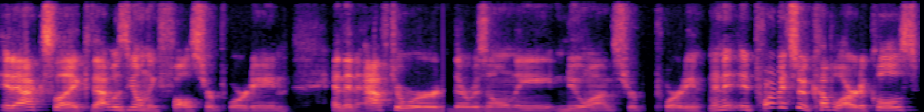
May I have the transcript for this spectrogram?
it acts like that was the only false reporting. And then afterward, there was only nuanced reporting. And it, it points to a couple articles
